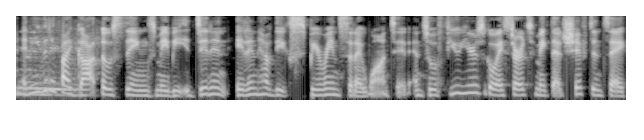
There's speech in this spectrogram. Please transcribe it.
And even if I got those things, maybe it didn't, it didn't have the experience that I wanted. And so a few years ago, I started to make that shift and say,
